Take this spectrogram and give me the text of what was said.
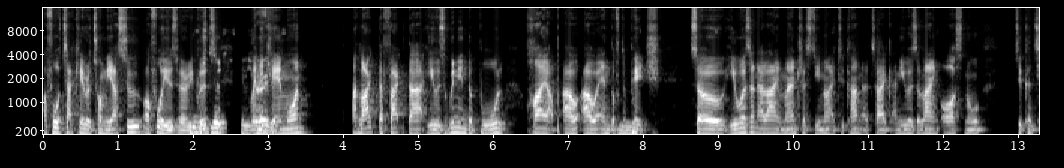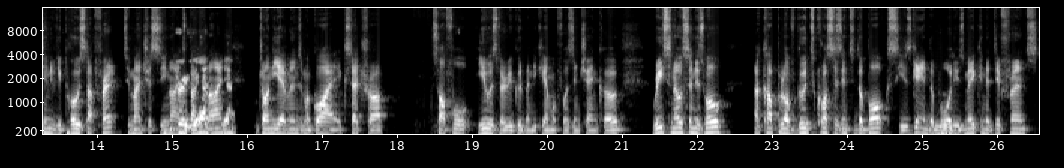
I thought Takehiro Tomiyasu, I thought he was very he was good, good. He was when he came good. on. I like the fact that he was winning the ball high up our, our end of the mm. pitch. So he wasn't allowing Manchester United to counter attack, and he was allowing Arsenal to continually pose that threat to Manchester United's back yeah, line, yeah. Jonny Evans, Maguire, etc. So I thought he was very good when he came off for Zinchenko. Reiss Nelson as well, a couple of good crosses into the box. He's getting the ball, mm. he's making a difference.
